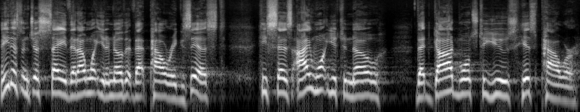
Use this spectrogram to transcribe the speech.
he doesn't just say that i want you to know that that power exists he says i want you to know that god wants to use his power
